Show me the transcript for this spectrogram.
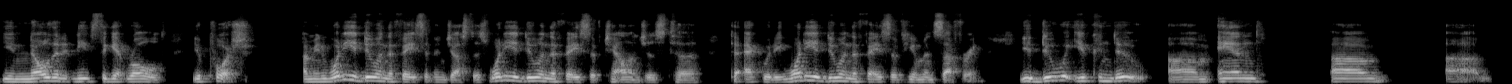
you know that it needs to get rolled, you push. I mean, what do you do in the face of injustice? What do you do in the face of challenges to, to equity? What do you do in the face of human suffering? You do what you can do. Um, and um, um,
